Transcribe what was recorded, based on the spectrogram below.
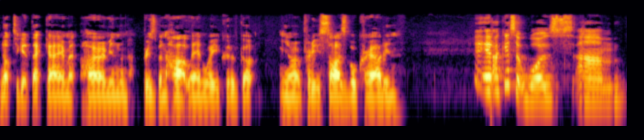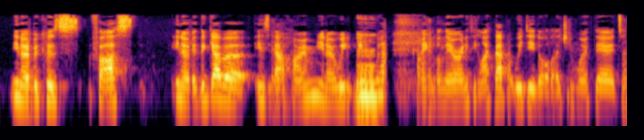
not to get that game at home in the Brisbane heartland, where you could have got you know a pretty sizable crowd in? I guess it was, um, you know, because for us, you know, the Gabba is our home. You know, we, we, Mm. we haven't trained on there or anything like that, but we did all our gym work there. It's a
